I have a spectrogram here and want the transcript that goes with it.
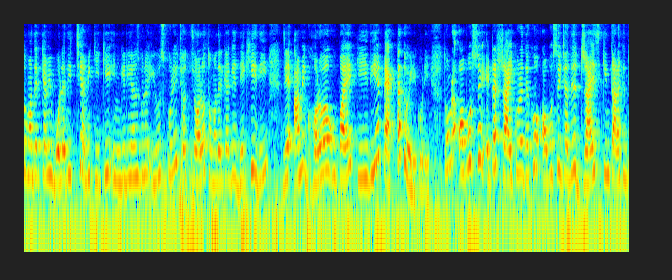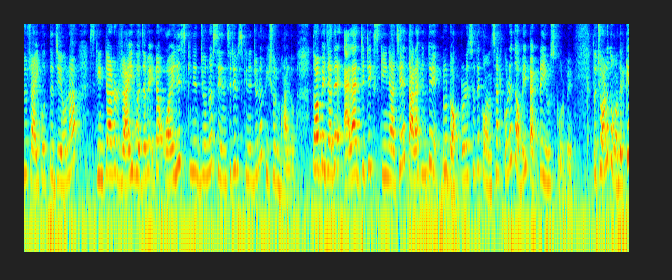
তোমাদেরকে আমি বলে দিচ্ছি, আমি কি কি ইনগ্রিডিয়েন্টসগুলো ইউজ করি চলো তোমাদেরকে আগে দেখিয়ে দিই যে আমি ঘরোয়া উপায়ে কি দিয়ে প্যাকটা তৈরি করি। তোমরা অবশ্যই এটা ট্রাই করে দেখো, অবশ্যই যাদের ড্রাই স্কিন তারা কিন্তু ট্রাই করতে যেও না স্কিনটা আরও ড্রাই হয়ে যাবে। এটা অয়েলি স্কিনের জন্য সেন্সিটিভ স্কিনের জন্য ভীষণ ভালো। তবে যাদের অ্যালার্জেটিক স্কিন আছে, তারা কিন্তু একটু ডক্টরের সাথে কনসাল্ট করে তবেই প্যাকটা ইউজ করবে। তো চলো তোমাদেরকে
